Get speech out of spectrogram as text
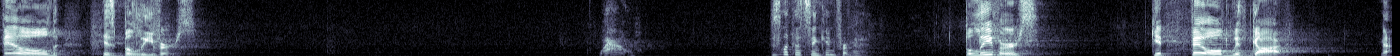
filled His believers. Just let that sink in for a minute. Believers get filled with God. Now,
